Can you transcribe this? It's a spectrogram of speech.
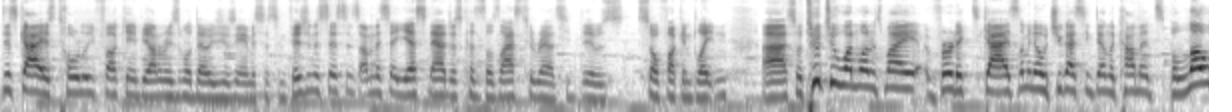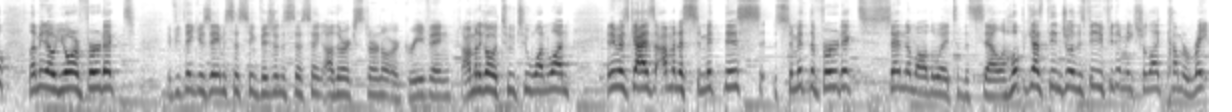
this guy is totally fucking beyond reasonable doubt he's using aim assist and vision assistance. I'm gonna say yes now just because those last two rounds it was so fucking blatant. Uh, so 2211 is my verdict, guys. Let me know what you guys think down in the comments below. Let me know your verdict. If you think you're aim assisting, vision assisting, other external, or griefing, I'm going to go with 2211. Anyways, guys, I'm going to submit this, submit the verdict, send them all the way to the cell. I hope you guys did enjoy this video. If you did, make sure to like, comment, rate,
